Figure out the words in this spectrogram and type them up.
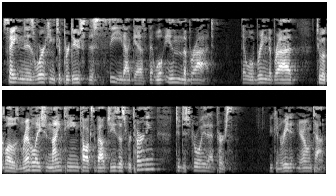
Satan is working to produce this seed, I guess, that will end the bride, that will bring the bride to a close. And Revelation 19 talks about Jesus returning to destroy that person. You can read it in your own time.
